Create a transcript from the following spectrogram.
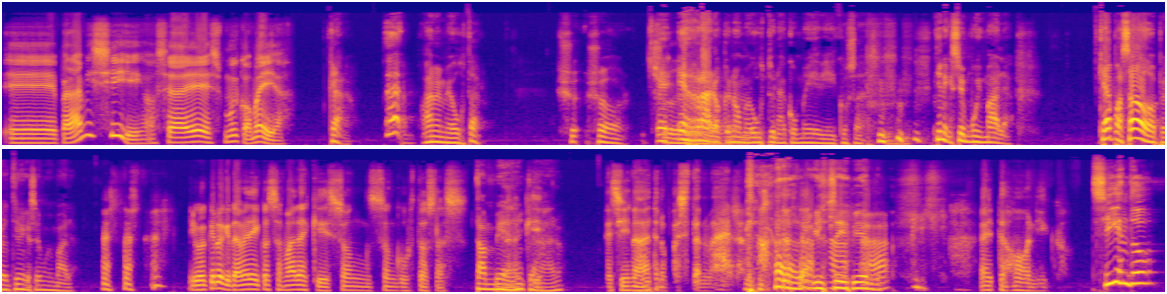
Eh, para mí sí, o sea, es muy comedia. Claro. Eh, a mí me va a gustar. Yo- Yo es, que raro que no me guste una comedia y cosas así. tiene que ser muy mala. ¿Qué ha pasado? Pero tiene que ser muy mala. Igual creo que también hay cosas malas que son, son gustosas. También, claro. Decís, no, esto no puede ser tan malo. Claro, y lo viendo. Esto es único. Siguiendo,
